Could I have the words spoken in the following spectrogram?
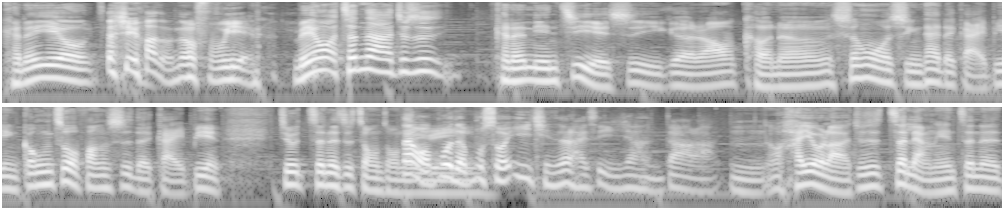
可能也有。这句话怎么那么敷衍？没有啊，真的啊，就是。可能年纪也是一个，然后可能生活形态的改变、工作方式的改变，就真的是种种的。但我不得不说，疫情真的还是影响很大啦。嗯，还有啦，就是这两年真的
